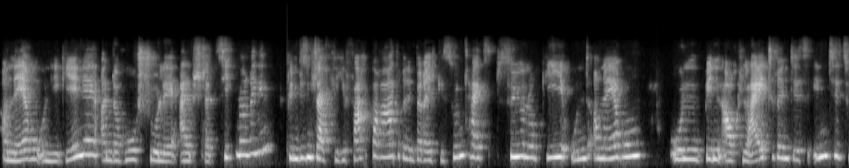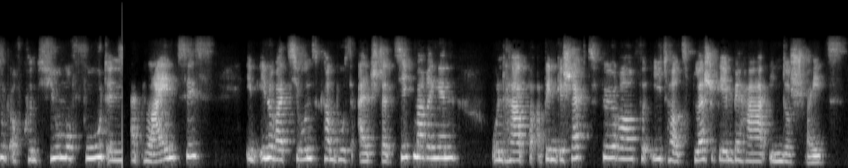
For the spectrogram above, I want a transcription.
Ernährung und Hygiene an der Hochschule Albstadt-Sigmaringen. Ich bin wissenschaftliche Fachberaterin im Bereich Gesundheitspsychologie und Ernährung und bin auch Leiterin des Institute of Consumer Food and Appliances im Innovationscampus Altstadt-Sigmaringen und hab, bin Geschäftsführer für Eat Pleasure GmbH in der Schweiz.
